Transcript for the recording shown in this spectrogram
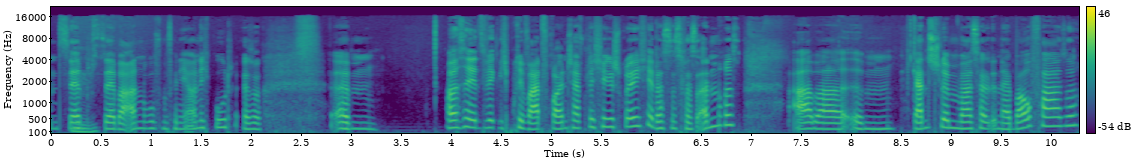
und selbst mhm. selber anrufen finde ich auch nicht gut. Also, ähm, außer jetzt wirklich privat-freundschaftliche Gespräche, das ist was anderes. Aber ähm, ganz schlimm war es halt in der Bauphase.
